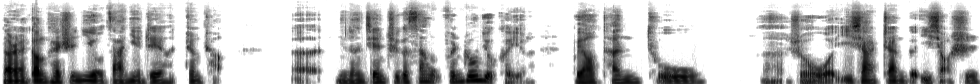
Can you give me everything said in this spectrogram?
当然，刚开始你有杂念，这也很正常。呃，你能坚持个三五分钟就可以了，不要贪图。呃，说我一下站个一小时，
